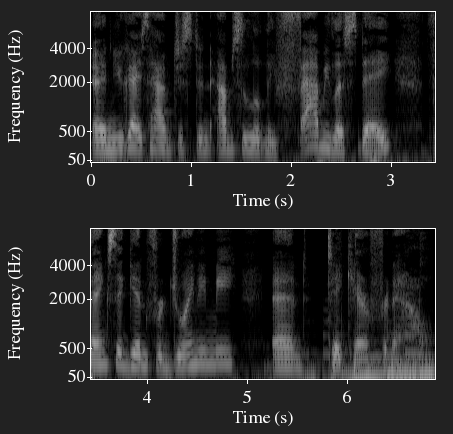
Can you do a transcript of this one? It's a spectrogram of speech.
And you guys have just an absolutely fabulous day. Thanks again for joining me and take care for now.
